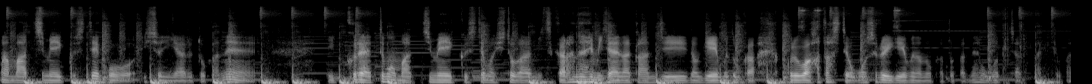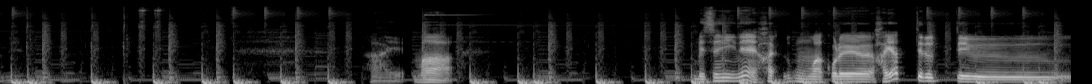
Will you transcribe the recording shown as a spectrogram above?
まあマッチメイクしてこう一緒にやるとかね。いくらやってもマッチメイクしても人が見つからないみたいな感じのゲームとか、これは果たして面白いゲームなのかとかね、思っちゃったりとかね。はい。まあ、別にね、は、まあこれ流行ってるっていう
